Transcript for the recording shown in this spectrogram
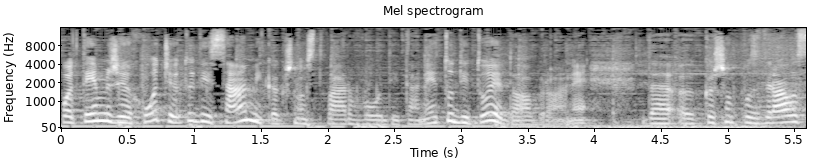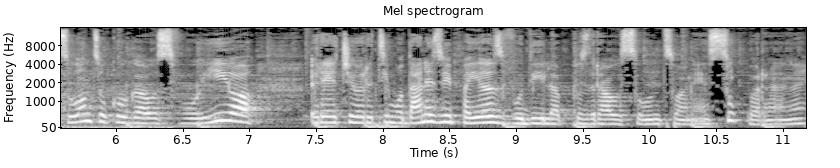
potem že hočejo tudi sami kakšno stvar voditi. Tudi to je dobro. Ne, da, eh, kakšno pozdrav soncu, ko ga osvojijo, rečejo, recimo, danes bi pa jaz vodila pozdrav soncu, ne super. Ne?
